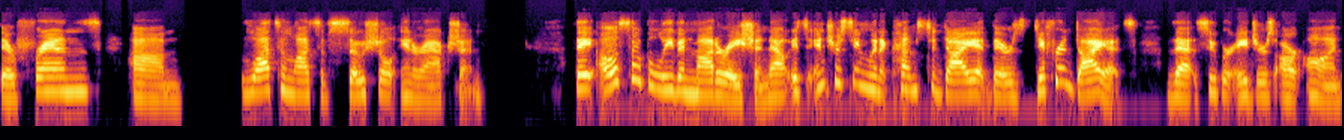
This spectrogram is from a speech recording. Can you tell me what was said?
their friends, um, lots and lots of social interaction. They also believe in moderation. Now, it's interesting when it comes to diet, there's different diets that super agers are on,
